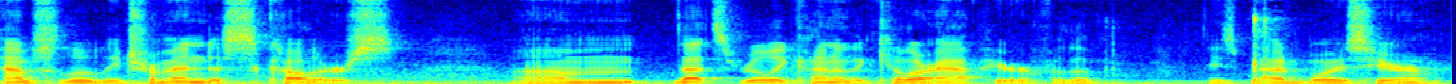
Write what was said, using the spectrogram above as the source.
Absolutely tremendous colors. Um, that's really kind of the killer app here for the these bad boys here.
